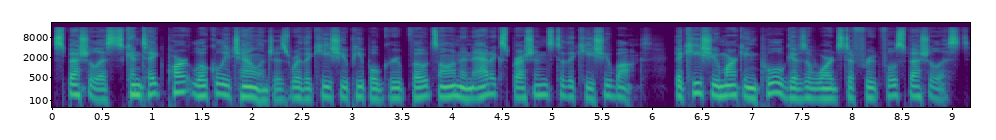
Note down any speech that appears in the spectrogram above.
Specialists can take part locally challenges where the Kishu People Group votes on and add expressions to the Kishu Box. The Kishu Marking Pool gives awards to fruitful specialists.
